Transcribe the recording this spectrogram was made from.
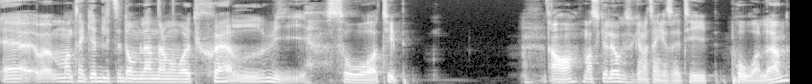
Eh, om man tänker lite de länder man varit själv i, så typ... Ja, man skulle också kunna tänka sig typ Polen.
